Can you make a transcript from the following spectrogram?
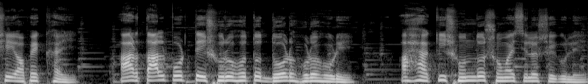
সেই অপেক্ষায়। আর তাল পড়তেই শুরু হতো দৌড় হুড়োহুড়ি। আহা, কি সুন্দর সময় ছিল সেগুলি।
